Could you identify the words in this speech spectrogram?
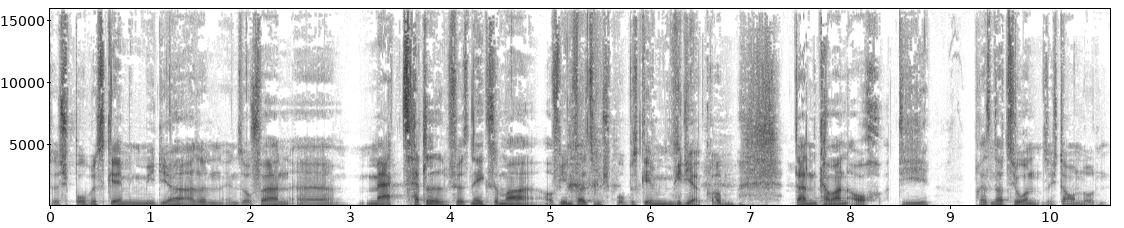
des Spobis Gaming Media. Also insofern äh, Merkzettel fürs nächste Mal auf jeden Fall zum Spobis Gaming Media kommen. Dann kann man auch die Präsentation sich downloaden.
